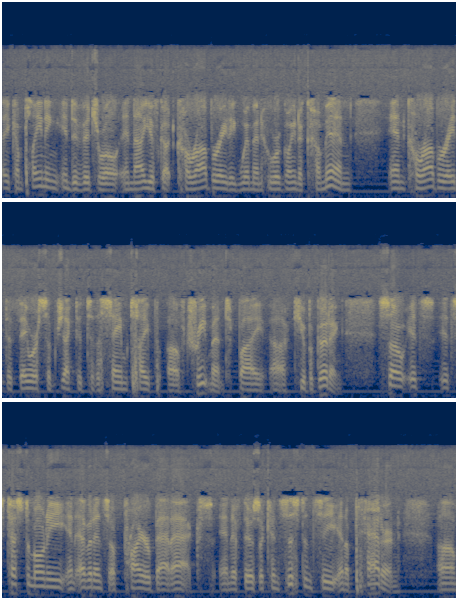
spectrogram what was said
a complaining individual, and now you've got corroborating women who are going to come in and corroborate that they were subjected to the same type of treatment by uh, Cuba Gooding. So it's it's testimony and evidence of prior bad acts, and if there's a consistency and a pattern, um,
